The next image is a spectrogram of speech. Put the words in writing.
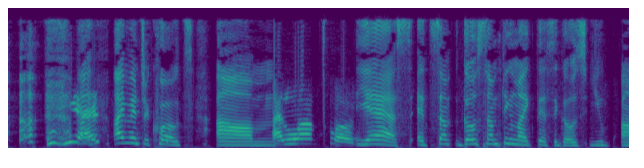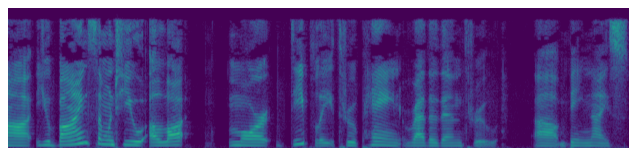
yes. I, am into quotes. Um, I love quotes. Yes, it some, goes something like this. It goes, you uh, you bind someone to you a lot more deeply through pain rather than through uh, being nice.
